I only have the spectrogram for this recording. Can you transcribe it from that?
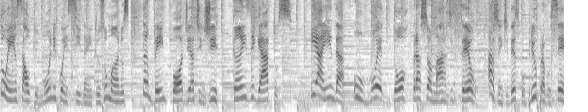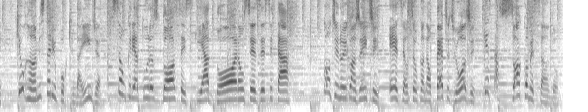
Doença autoimune conhecida entre os humanos também pode atingir cães e gatos. E ainda um roedor para chamar de seu. A gente descobriu para você que o hamster e o porquinho da Índia são criaturas dóceis que adoram se exercitar. Continue com a gente. Esse é o seu canal Pet de hoje, que está só começando.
